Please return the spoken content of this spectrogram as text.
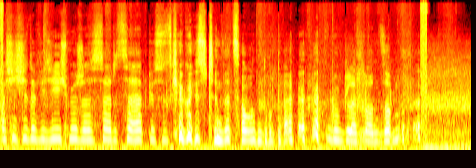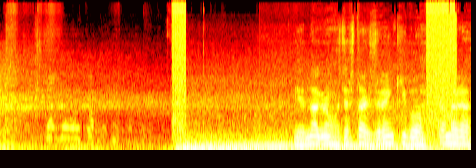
Właśnie się dowiedzieliśmy, że serce Piłsudskiego jest czynne całą dobę. Google rządzą. Nie wiem, nagram chociaż tak z ręki, bo kamera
